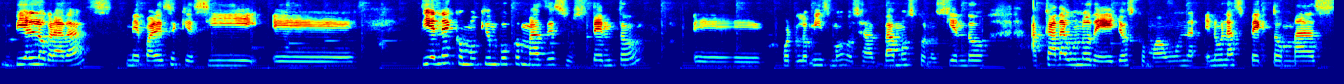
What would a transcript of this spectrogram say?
bien logradas, me parece que sí eh, tiene como que un poco más de sustento eh, por lo mismo, o sea, vamos conociendo a cada uno de ellos como a una, en un aspecto más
